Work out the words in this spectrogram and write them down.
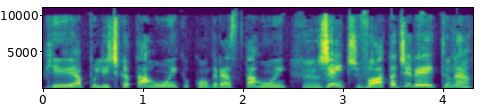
que a política tá ruim, que o Congresso tá ruim. É. Gente, vota direito, né?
